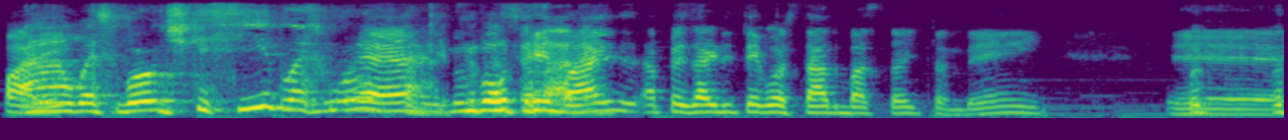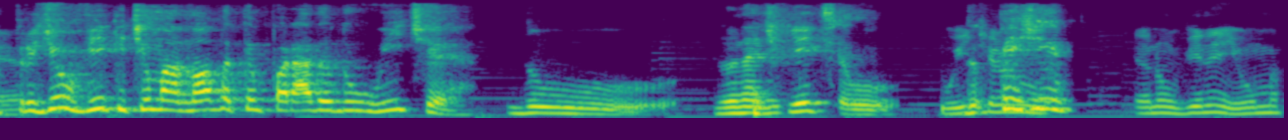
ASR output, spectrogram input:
parei. Ah, Westworld, esqueci do Westworld, é, cara. não voltei mais, apesar de ter gostado bastante também. É, Outro dia eu vi que tinha uma nova temporada do Witcher, do, do Netflix. O, Witcher do, eu perdi. não, eu não vi nenhuma.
